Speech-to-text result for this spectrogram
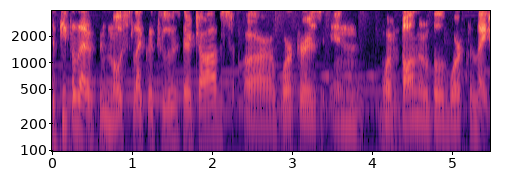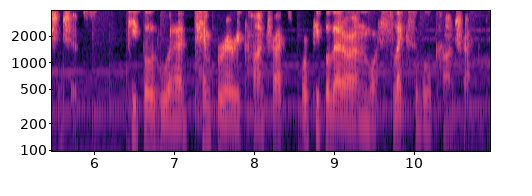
The people that have been most likely to lose their jobs are workers in more vulnerable work relationships, people who had temporary contracts, or people that are on more flexible contracts.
